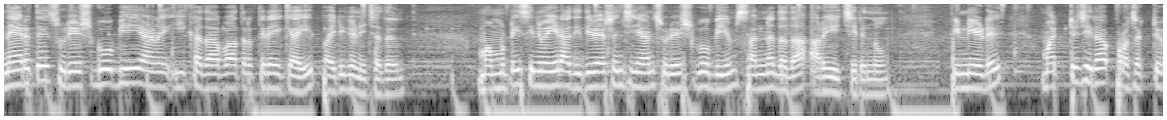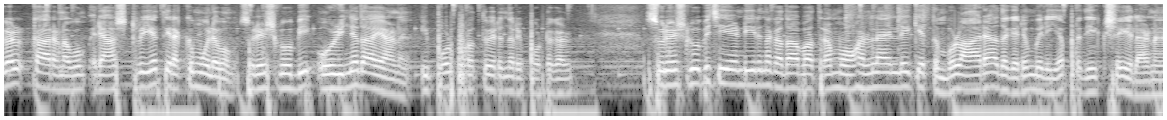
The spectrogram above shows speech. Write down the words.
നേരത്തെ സുരേഷ് ഗോപിയെയാണ് ഈ കഥാപാത്രത്തിലേക്കായി പരിഗണിച്ചത്. മമ്മൂട്ടി സിനിമയിൽ അതിഥിവേഷം ചെയ്യാൻ സുരേഷ് ഗോപിയും സന്നദ്ധത അറിയിച്ചിരുന്നു. പിന്നീട് മറ്റു ചില പ്രൊജക്റ്റുകൾ കാരണവും രാഷ്ട്രീയ തിരക്ക് മൂലവും സുരേഷ് ഗോപി ഒഴിഞ്ഞതായാണ് ഇപ്പോൾ പുറത്തുവരുന്ന റിപ്പോർട്ടുകൾ. സുരേഷ് ഗോപി ചെയ്യേണ്ടിയിരുന്ന കഥാപാത്രം മോഹൻലാലിലേക്ക് എത്തുമ്പോൾ ആരാധകരും വലിയ പ്രതീക്ഷയിലാണ്.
